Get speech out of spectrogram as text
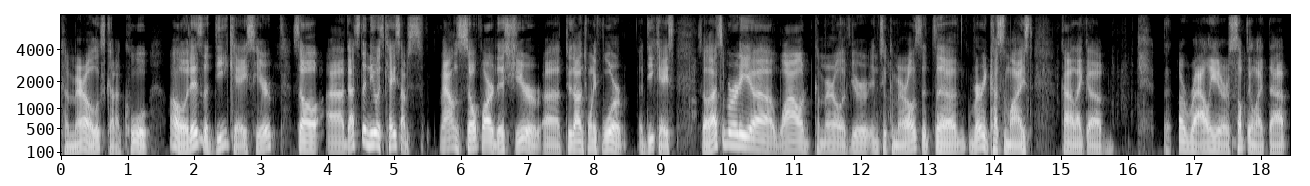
camaro. Looks kind of cool oh it is the d case here so uh that's the newest case i've found so far this year uh 2024 a D case. So that's a pretty uh, wild Camaro. If you're into Camaros, it's uh, very customized, kind of like a a rally or something like that.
